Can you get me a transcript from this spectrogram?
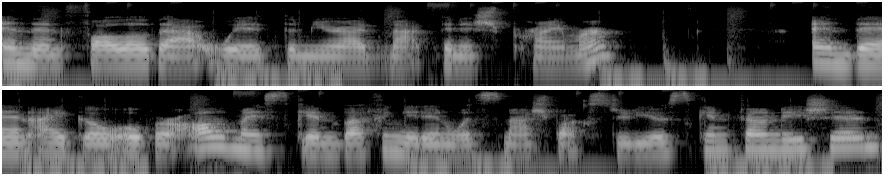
and then follow that with the Murad Matte Finish Primer and then I go over all of my skin, buffing it in with Smashbox Studio Skin Foundation.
